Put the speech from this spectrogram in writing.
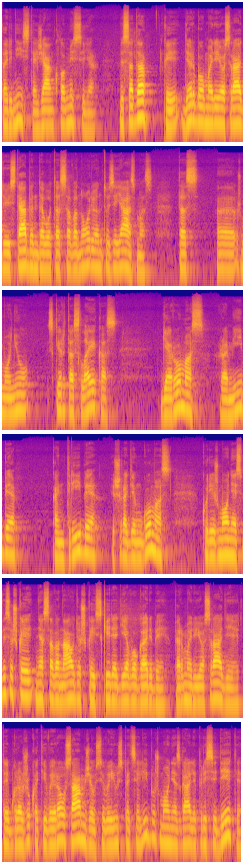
tarnystę, ženklo misiją. Visada kai dirbau Marijos radijui, stebindavo tas savanorių entuzijazmas, tas uh, žmonių skirtas laikas, gerumas, ramybė, kantrybė, išradingumas, kurį žmonės visiškai nesavanaudiškai skiria Dievo garbiai per Marijos radiją. Ir taip gražu, kad įvairaus amžiaus, įvairių specialybių žmonės gali prisidėti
